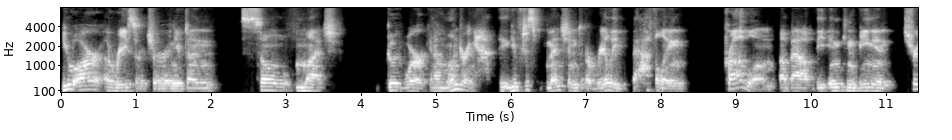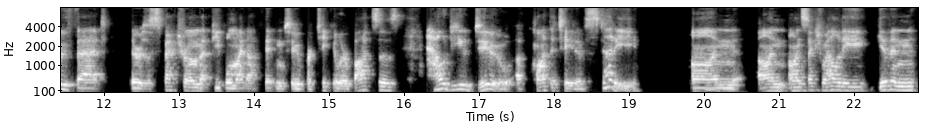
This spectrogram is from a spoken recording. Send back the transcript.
You are a researcher and you've done so much good work. And I'm wondering, you've just mentioned a really baffling problem about the inconvenient truth that there's a spectrum that people might not fit into particular boxes. How do you do a quantitative study on on on sexuality given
